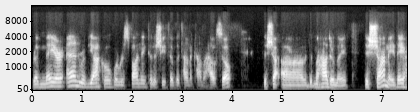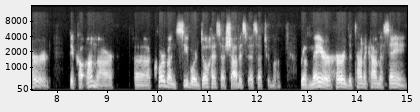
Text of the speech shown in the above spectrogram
Reb Meir and Reb Yaakov were responding to the sheets of the Tanakama. How so? The, uh, the Mahaderle, the Shame, they heard the Ka'amar Uh, Korban Sibor Doches HaShabbos Vesatuma. Rav Meir heard the Tanakama saying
